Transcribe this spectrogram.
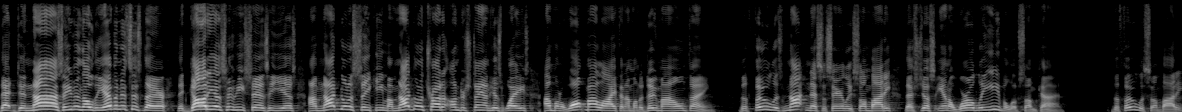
that denies, even though the evidence is there, that God is who He says He is. I'm not going to seek Him. I'm not going to try to understand His ways. I'm going to walk my life and I'm going to do my own thing. The fool is not necessarily somebody that's just in a worldly evil of some kind. The fool is somebody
